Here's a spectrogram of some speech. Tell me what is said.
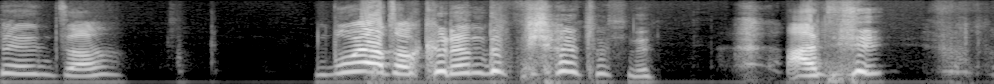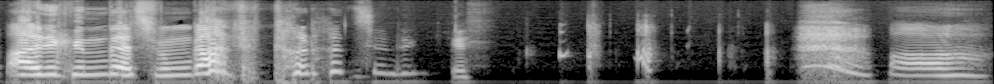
진짜. 뭐야, 저 그랜드 피아노는. 아니, 아니, 근데 중간에 떨어지는 게. 아,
